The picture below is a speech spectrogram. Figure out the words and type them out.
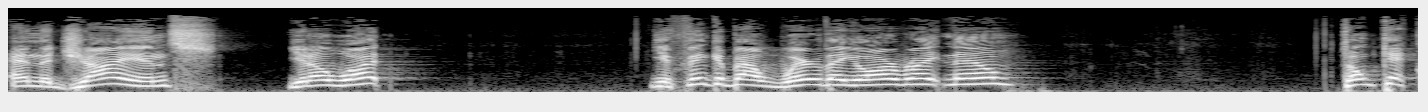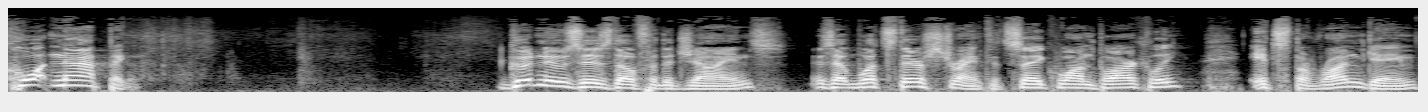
And the Giants, you know what? You think about where they are right now, don't get caught napping. Good news is, though, for the Giants, is that what's their strength? It's Saquon Barkley. It's the run game.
